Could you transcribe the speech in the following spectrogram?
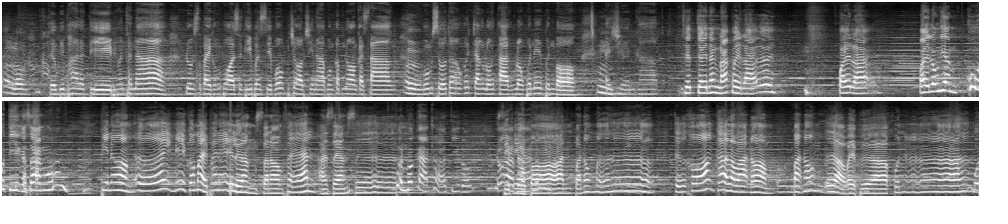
เอาเราเทิงพิพาลตีพิพันธนาลูกสบายของพอสถีเพิ่นสิบ่ชอบชีนาผมกับน้องกระซางเออ ผมโสเท่าก็จังหลวงตากับหลวงพ่อเนตรเพิ่นบอกอืม ไอเชิญครับเท็ดใจนักๆเวลาเอ้ย ไปละ ไปโรงเรียนครู่ตีกับสร้างมัน พี่น้องเอ๋ยมีก็ไม่ภายในเรื่องสนองแฟนอันแสนเสือเพิ่นบ่กล้าขาตีดอกเดี๋ยวสิบอาจนิ้วจะปอนปนมมือถือของคารวะน้อมปะน้อมเอื้อไว้เพื่อคุณบ่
